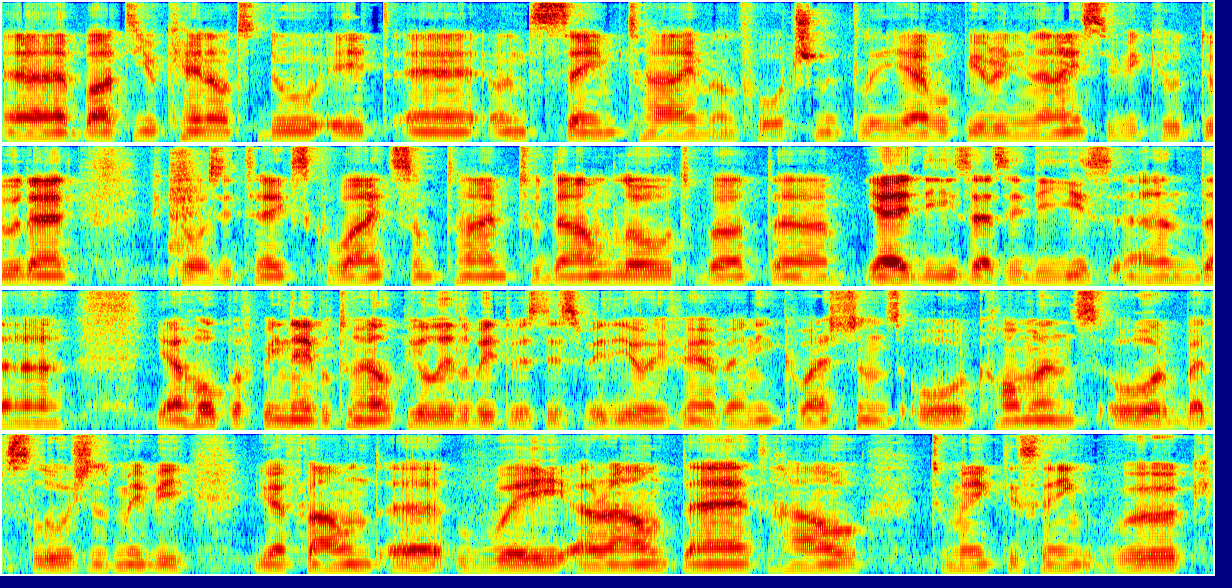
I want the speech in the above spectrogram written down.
uh, but you cannot do it uh, on the same time unfortunately. Yeah, it would be really nice if we could do that because it takes quite some time to download but uh, yeah it is as it is and uh, yeah I hope I've been able to help you a little bit with this video. If you have any questions or comments or better solutions maybe you have found a way around that how to make this thing work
